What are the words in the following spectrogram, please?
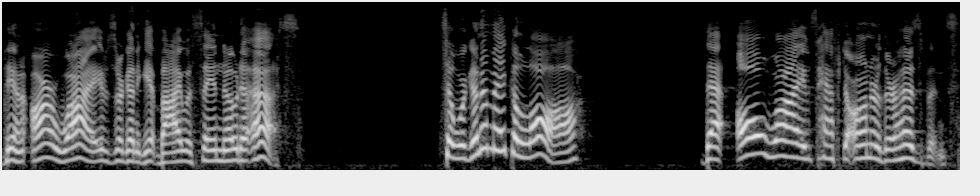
then our wives are going to get by with saying no to us. So we're going to make a law that all wives have to honor their husbands.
